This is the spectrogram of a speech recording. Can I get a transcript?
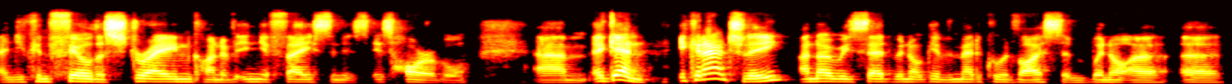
and you can feel the strain kind of in your face and it's, it's horrible um, again it can actually i know we said we're not giving medical advice and we're not a, a,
